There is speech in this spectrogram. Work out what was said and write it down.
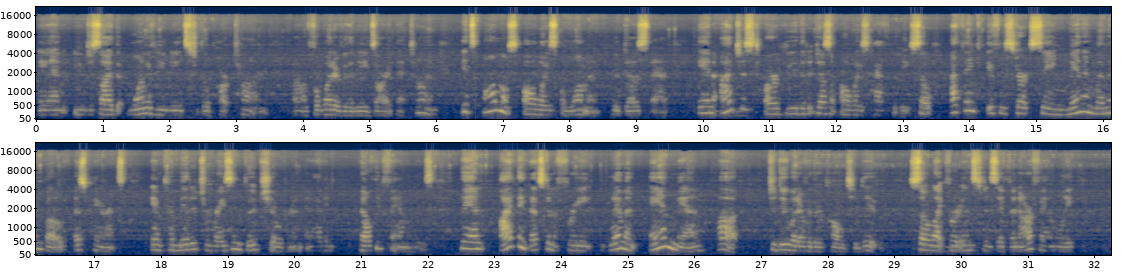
and you decide that one of you needs to go part time uh, for whatever the needs are at that time, it's almost always a woman who does that. And I just argue that it doesn't always have to be. So I think if we start seeing men and women both as parents and committed to raising good children and having healthy families, then I think that's going to free women and men up to do whatever they're called to do. So, like for instance, if in our family,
